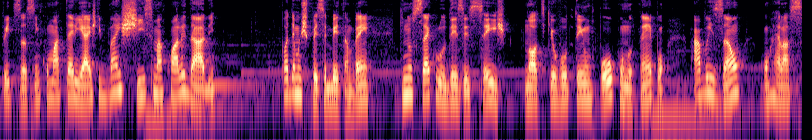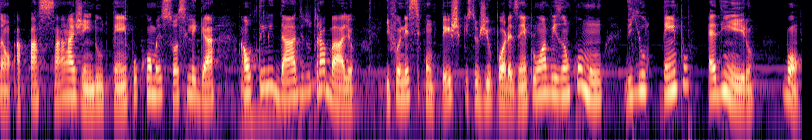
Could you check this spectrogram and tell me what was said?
feitas assim com materiais de baixíssima qualidade. Podemos perceber também que no século XVI, note que eu voltei um pouco no tempo, a visão com relação à passagem do tempo começou a se ligar à utilidade do trabalho. E foi nesse contexto que surgiu, por exemplo, uma visão comum de que o tempo é dinheiro. Bom,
